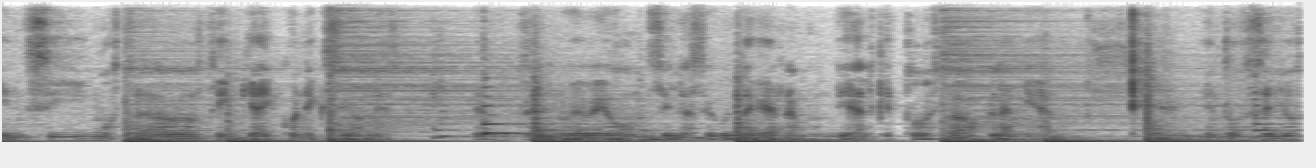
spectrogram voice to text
en sí mostrándote que hay conexiones entre el 9-11 y la Segunda Guerra Mundial, que todo estaba planeado. Entonces ellos,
